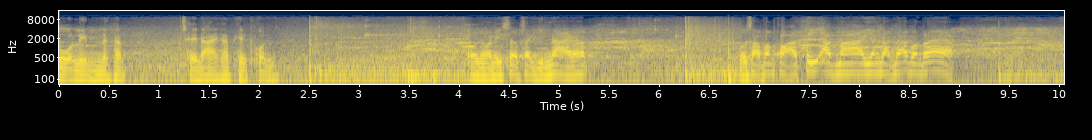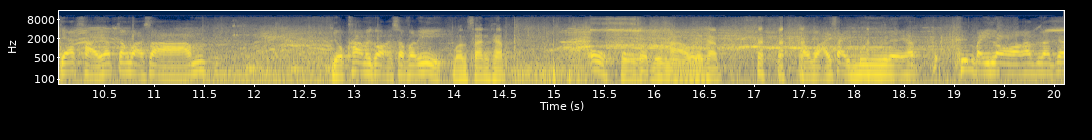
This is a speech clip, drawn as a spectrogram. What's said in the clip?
ตัวริมนะครับ ใช้ได้ครับเหตุผลโอ้ยวันนี้เสิร์ฟใส่ยินได้นะครับหัวเสาฝั่งขวาตีอัดมายังดักได้บอลแรก แก้ไขครับจังหวะ 3 ยกข้ามไปก่อนซาฟารีบอลสั้นครับ โอ้โหจบลูกข่าวเลยครับถวายใส่มือเลยครับ ขึ้นไปรอครับ แล้วก็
